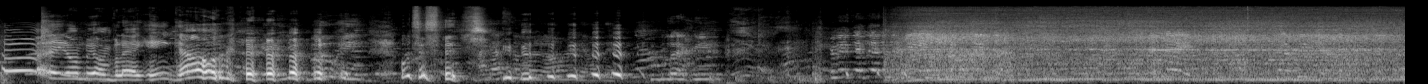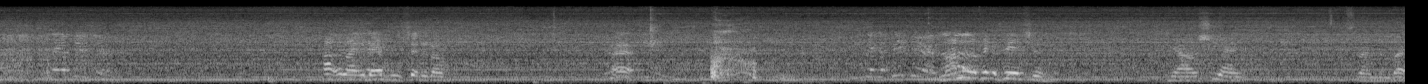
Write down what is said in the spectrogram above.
Oh, ain't gonna be on black ink. Go, Yeah, you girl. blue ink. What this I got some of already out there. Look, he- Come here, take that in the hand. Hey, take a picture. Take a picture. Hot like the bathroom, shut it off. Alright. Take a picture. Mama gonna take a picture. Y'all, she ain't standing but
